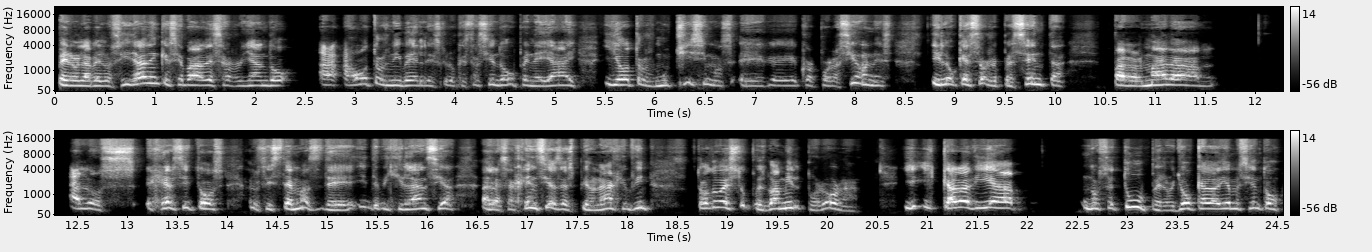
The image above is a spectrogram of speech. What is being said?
pero la velocidad en que se va desarrollando a, otros niveles, lo que está haciendo OpenAI y otros muchísimas eh, eh, corporaciones, y lo que eso representa para armar a, los ejércitos, a los sistemas de, vigilancia, a las agencias de espionaje, en fin, todo esto pues va a mil por hora. Y, cada día, no sé tú, pero yo cada día me siento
